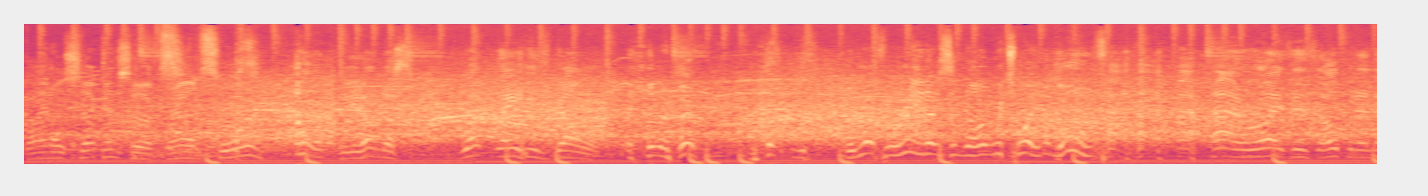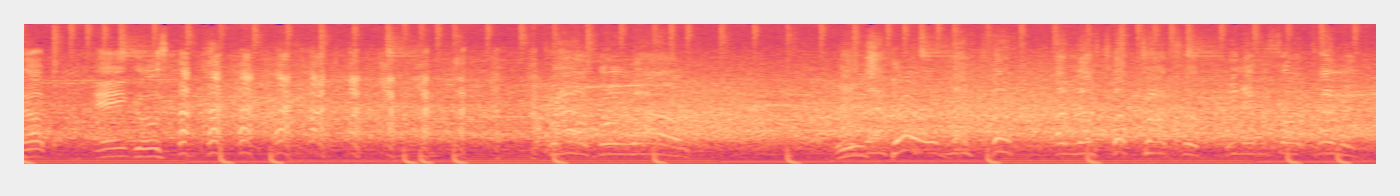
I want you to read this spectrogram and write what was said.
Final seconds of round four. Oh, we don't know what way he's going. the referee doesn't know which way to move. Roy's is opening up angles. Crowd's going wild. He's a left, left hook, a left hook drop he never saw it coming.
